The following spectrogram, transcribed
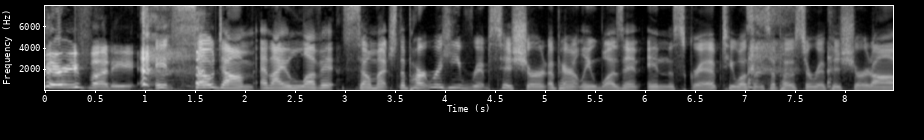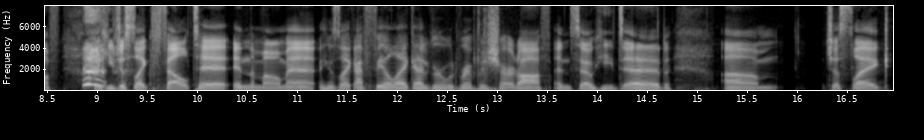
very funny. It's so dumb and I love it so much. The part where he rips his shirt apparently wasn't in the script. He wasn't supposed to rip his shirt off, but he just like felt it in the moment. He was like, I feel like Edgar would rip his shirt off. And so he did. Um just like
